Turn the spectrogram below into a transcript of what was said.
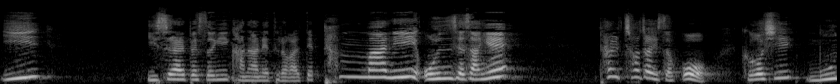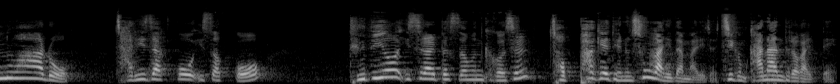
이 이스라엘 백성이 가나안에 들어갈 때 편만히 온 세상에 펼쳐져 있었고 그것이 문화로 자리 잡고 있었고 드디어 이스라엘 백성은 그것을 접하게 되는 순간이단 말이죠. 지금 가나안 들어갈 때.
